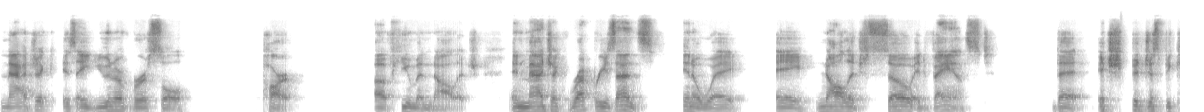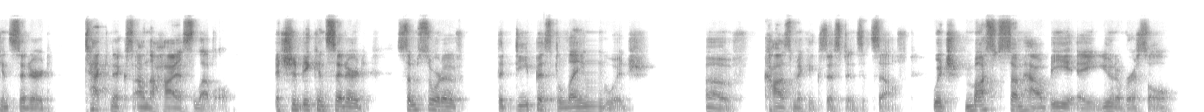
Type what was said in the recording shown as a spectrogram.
magic is a universal part of human knowledge. And magic represents, in a way, a knowledge so advanced that it should just be considered technics on the highest level. It should be considered some sort of the deepest language of cosmic existence itself, which must somehow be a universal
